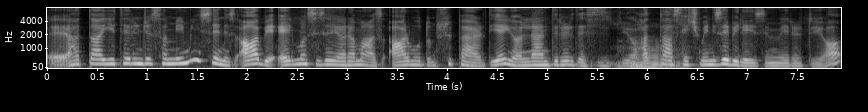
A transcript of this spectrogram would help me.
E, hatta yeterince samimiyseniz abi elma size yaramaz armudum süper diye yönlendirir de sizi diyor. Hatta seçmenize bile izin verir diyor.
